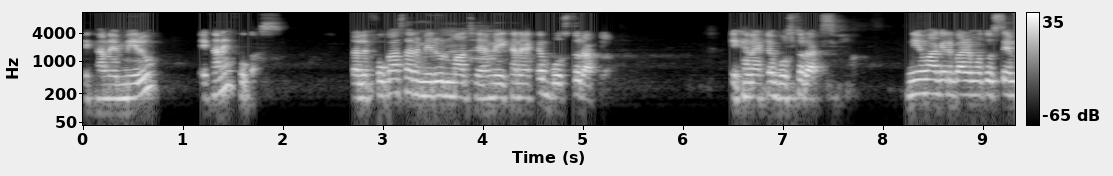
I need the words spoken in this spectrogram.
এখানে মেরু, এখানে ফোকাস। তাহলে ফোকাস আর মেরুর মাঝে আমি এখানে একটা বস্তু রাখলাম। এখানে একটা বস্তু রাখছি। নিয়ম আগের বারের মতো সেম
